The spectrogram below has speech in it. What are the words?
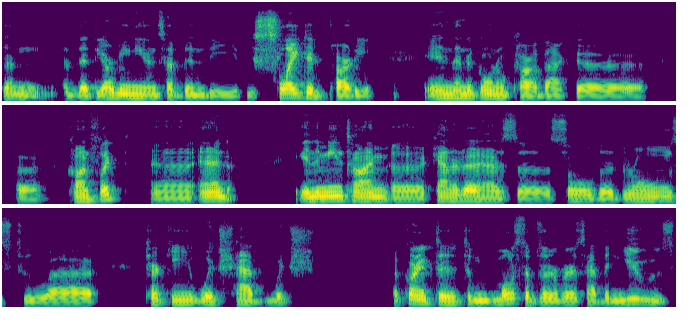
that the Armenians have been the, the slighted party in the Nagorno-Karabakh uh, uh, conflict. And in the meantime, Canada has sold drones to Turkey, which have, which according to, to most observers, have been used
